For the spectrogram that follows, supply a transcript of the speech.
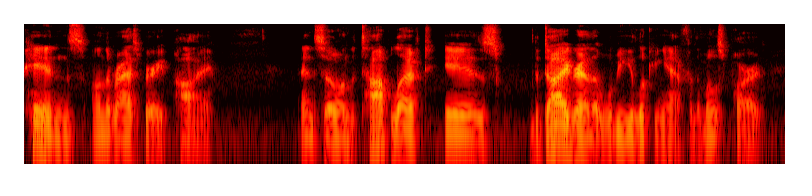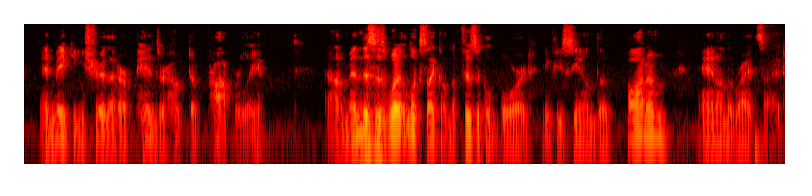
pins on the Raspberry Pi. And so on the top left is the diagram that we'll be looking at for the most part and making sure that our pins are hooked up properly. Um, and this is what it looks like on the physical board, if you see on the bottom and on the right side.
